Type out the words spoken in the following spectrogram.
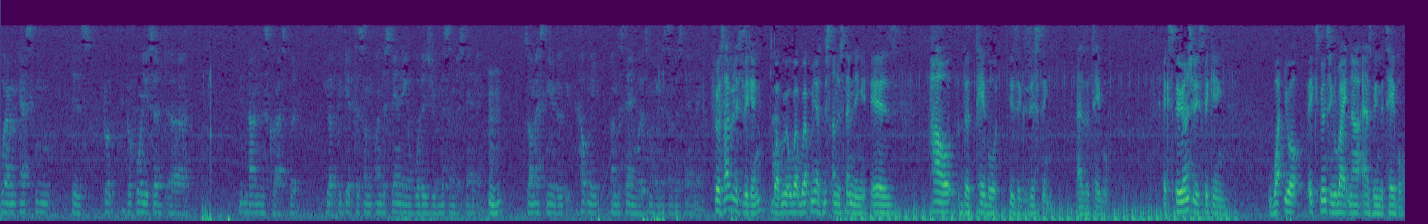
what I'm asking is before you said, uh, not in this class, but you have to get to some understanding of what is your misunderstanding. Mm-hmm. So I'm asking you to help me understand what is my misunderstanding. Philosophically speaking, no. what, we, what, what misunderstanding is how the table is existing as a table. Experientially speaking, what you're experiencing right now as being the table,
